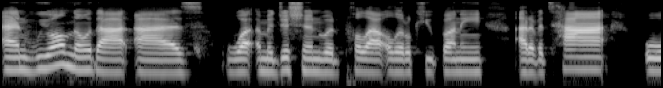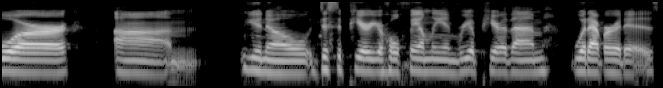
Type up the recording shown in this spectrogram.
and we all know that as what a magician would pull out a little cute bunny out of its hat or um you know disappear your whole family and reappear them whatever it is.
